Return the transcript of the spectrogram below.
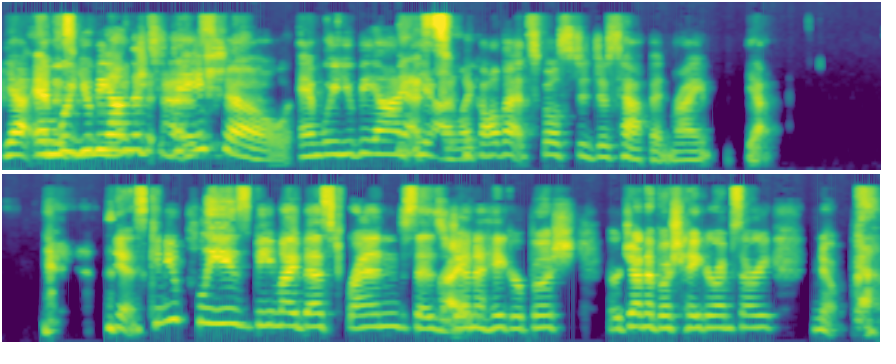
Yeah. And, and will you be on the Today as, Show? And will you be on? Yes. Yeah. Like all that's supposed to just happen, right? Yeah. Yes. Can you please be my best friend? Says right. Jenna Hager Bush or Jenna Bush Hager. I'm sorry. No. Yeah.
